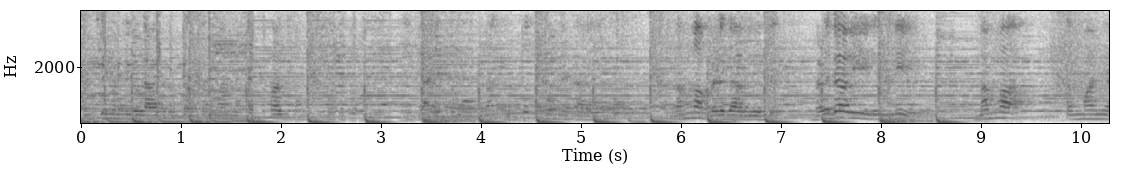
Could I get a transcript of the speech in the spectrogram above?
ಮುಖ್ಯಮಂತ್ರಿಗಳಾಗಿರುವಂಥ ಸನ್ಮಾನ್ಯ ಅವರು ಈ ಕಾರ್ಯಕ್ರಮವನ್ನು ಇಪ್ಪತ್ತೊಂದನೇ ನಮ್ಮ ಬೆಳಗಾವಿಯಲ್ಲಿ ಬೆಳಗಾವಿಯಲ್ಲಿ ನಮ್ಮ ಸನ್ಮಾನ್ಯ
